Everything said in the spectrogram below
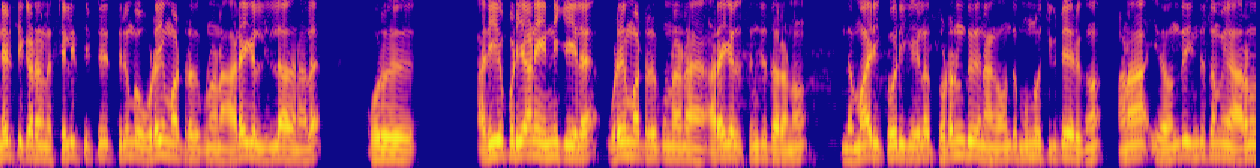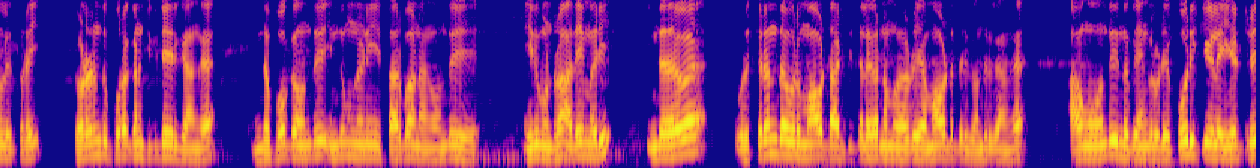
நேர்த்தி கடனை செலுத்திட்டு திரும்ப உடை மாற்றுறதுக்குண்டான அறைகள் இல்லாதனால ஒரு அதிகப்படியான எண்ணிக்கையில் உடை மாற்றுறதுக்குண்டான அறைகள் செஞ்சு தரணும். இந்த மாதிரி கோரிக்கைகளை தொடர்ந்து நாங்கள் வந்து முன் வச்சுக்கிட்டே இருக்கோம். ஆனால் இதை வந்து இந்து சமய அறநிலைத்துறை தொடர்ந்து புறக்கணிச்சுக்கிட்டே இருக்காங்க. இந்த போக்கை வந்து இந்து முன்னணி சார்பாக நாங்கள் வந்து இது பண்ணுறோம் அதே மாதிரி இந்த தடவை ஒரு சிறந்த ஒரு மாவட்ட ஆட்சித்தலைவர் நம்மளுடைய மாவட்டத்திற்கு வந்திருக்காங்க. அவங்க வந்து இந்த எங்களுடைய கோரிக்கைகளை ஏற்று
